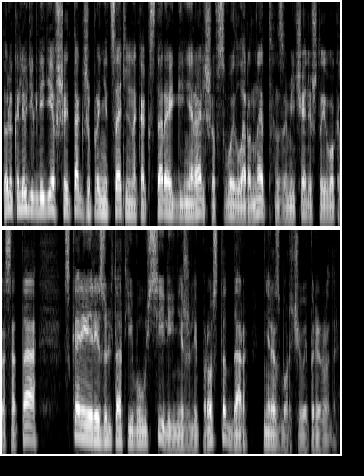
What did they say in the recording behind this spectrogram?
Только люди, глядевшие так же проницательно, как старая генеральша в свой ларнет, замечали, что его красота — скорее результат его усилий, нежели просто дар неразборчивой природы.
